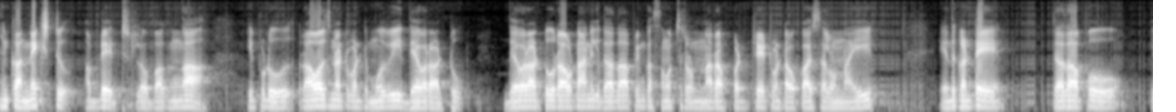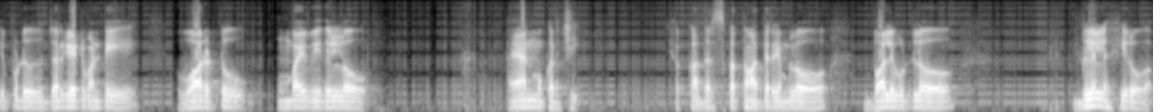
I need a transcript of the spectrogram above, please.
ఇంకా నెక్స్ట్ అప్డేట్లో భాగంగా ఇప్పుడు రావాల్సినటువంటి movie Devara two Devara two రావడానికి దాదాపు ఇంకా సంవత్సరంన్నర పట్టేటువంటి అవకాశాలు ఉన్నాయి ఎందుకంటే దాదాపు ఇప్పుడు జరిగేటువంటి వార్ టూ ముంబై వీధుల్లో అయాన్ ముఖర్జీ యొక్క దర్శకత్వం ఆధ్వర్యంలో బాలీవుడ్లో డ్యూయల్ హీరోగా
